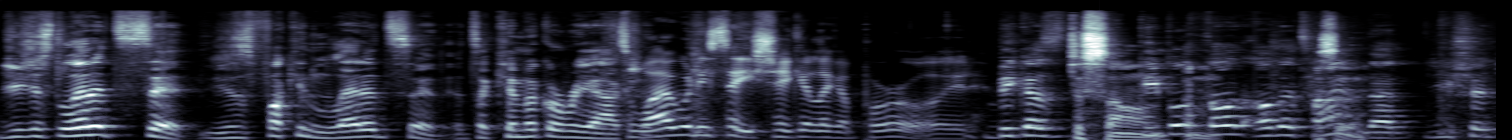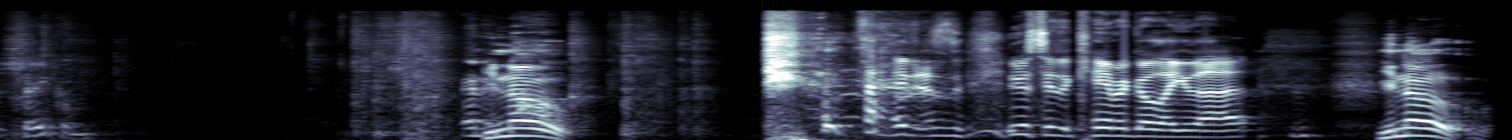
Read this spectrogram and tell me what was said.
You just let it sit. You just fucking let it sit. It's a chemical reaction. So reaction. why would he say shake it like a Polaroid? Because a song. people Um, thought all the time that you should shake them. And You know, Just- you just see the camera go like that. you know,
